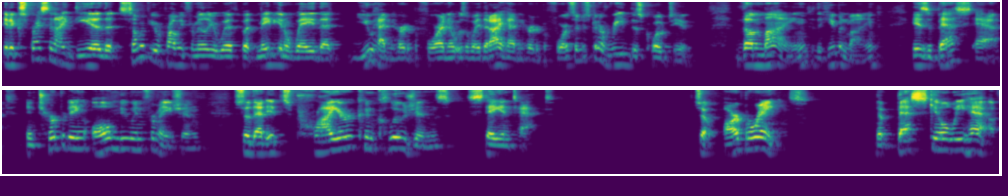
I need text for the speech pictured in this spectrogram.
it expressed an idea that some of you are probably familiar with, but maybe in a way that you hadn't heard it before. I know it was a way that I hadn't heard it before. So I'm just going to read this quote to you. The mind, the human mind, is best at interpreting all new information so that its prior conclusions stay intact. So our brains, the best skill we have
